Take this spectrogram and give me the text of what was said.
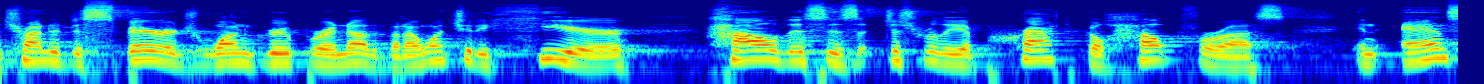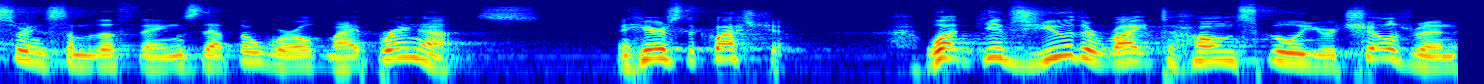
trying to disparage one group or another, but I want you to hear how this is just really a practical help for us in answering some of the things that the world might bring us. And here's the question What gives you the right to homeschool your children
